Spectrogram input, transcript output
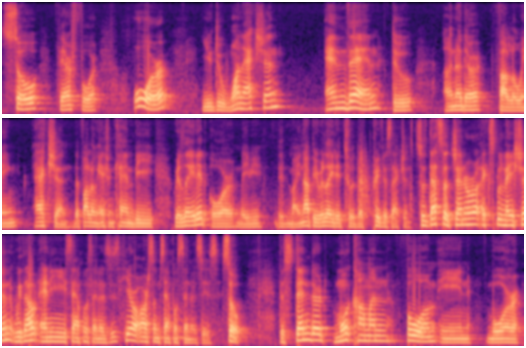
so, therefore, or you do one action and then do another following action. The following action can be related or maybe it might not be related to the previous action. So that's the general explanation without any sample sentences. Here are some sample sentences. So the standard, more common form in more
